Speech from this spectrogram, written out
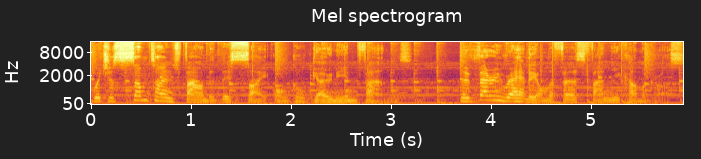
which is sometimes found at this site on Gorgonian fans, though very rarely on the first fan you come across.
